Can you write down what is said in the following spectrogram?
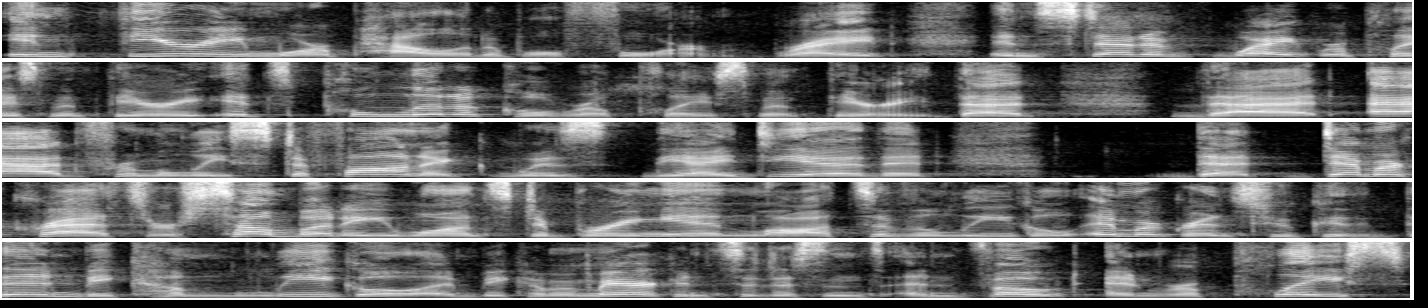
in theory more palatable form right instead of white replacement theory it's political replacement theory that that ad from elise stefanik was the idea that that Democrats or somebody wants to bring in lots of illegal immigrants who could then become legal and become American citizens and vote and replace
